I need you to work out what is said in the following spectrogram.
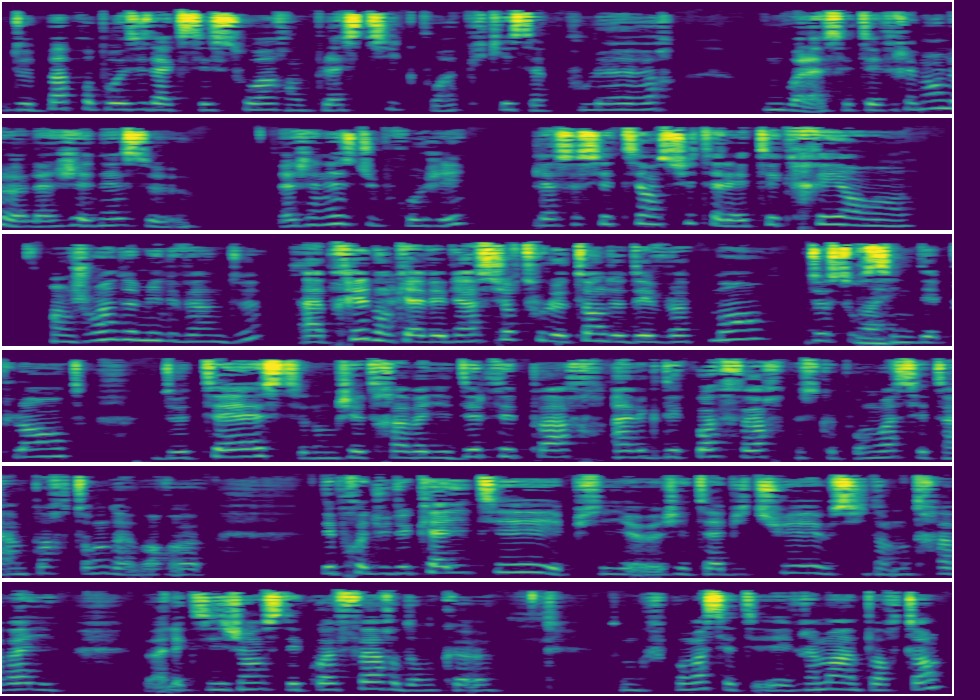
de pas proposer d'accessoires en plastique pour appliquer sa couleur. Donc voilà, c'était vraiment la genèse, euh, la genèse du projet. La société ensuite, elle a été créée en, en juin 2022. Après, donc il y avait bien sûr tout le temps de développement, de sourcing des plantes, de tests. Donc j'ai travaillé dès le départ avec des coiffeurs parce que pour moi c'était important d'avoir euh, des produits de qualité. Et puis euh, j'étais habituée aussi dans mon travail à l'exigence des coiffeurs. Donc euh, donc pour moi c'était vraiment important.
